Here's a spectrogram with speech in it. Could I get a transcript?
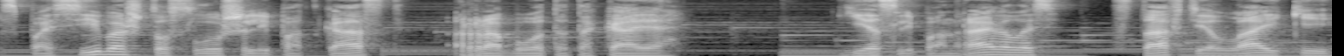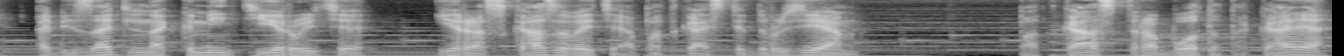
спасибо, что слушали подкаст «Работа такая». Если понравилось, ставьте лайки, обязательно комментируйте и рассказывайте о подкасте друзьям. Подкаст «Работа такая»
